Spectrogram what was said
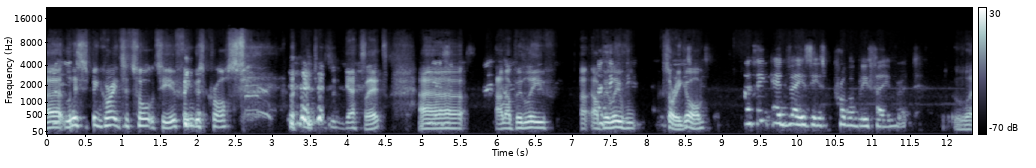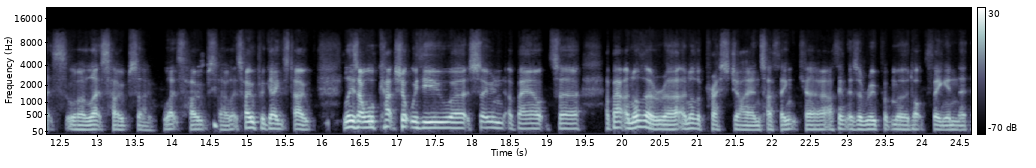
Uh, Liz, it's been great to talk to you. Fingers crossed, he doesn't get it. Uh, yes. And I believe, I, I believe. Think, sorry, go on. I think Ed Vaizey is probably favourite. Let's well, let's hope so. Let's hope so. Let's hope against hope. Liz, I will catch up with you uh, soon about uh, about another uh, another press giant. I think uh, I think there's a Rupert Murdoch thing in the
